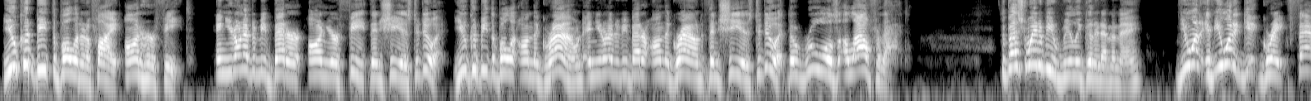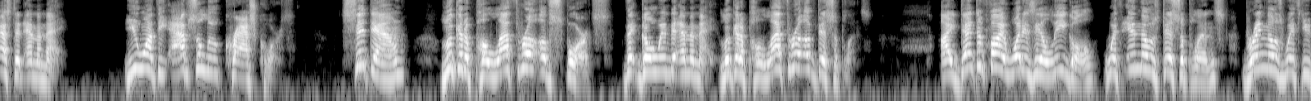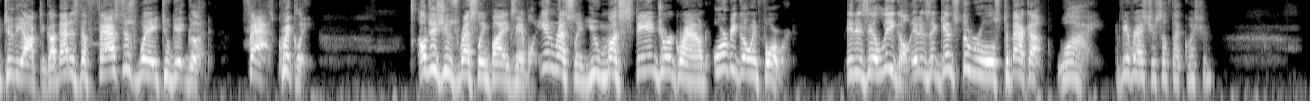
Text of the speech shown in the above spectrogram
You could beat the bullet in a fight on her feet. And you don't have to be better on your feet than she is to do it. You could beat the bullet on the ground and you don't have to be better on the ground than she is to do it. The rules allow for that. The best way to be really good at MMA, if you want, if you want to get great fast at MMA, you want the absolute crash course. Sit down, look at a plethora of sports, that go into MMA. Look at a plethora of disciplines. Identify what is illegal within those disciplines. Bring those with you to the octagon. That is the fastest way to get good. Fast, quickly. I'll just use wrestling by example. In wrestling, you must stand your ground or be going forward. It is illegal. It is against the rules to back up. Why? Have you ever asked yourself that question?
